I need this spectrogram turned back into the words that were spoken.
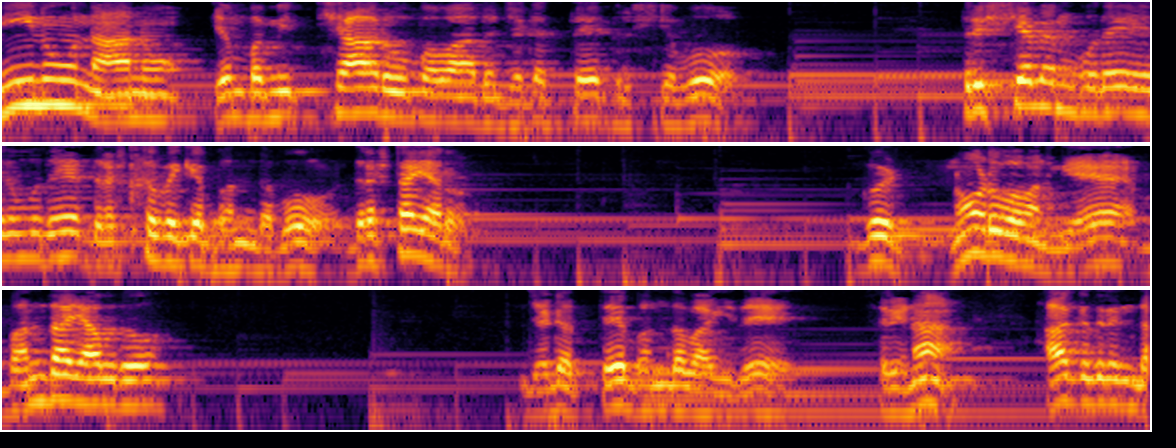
ನೀನು ನಾನು ಎಂಬ ಮಿಥ್ಯಾರೂಪವಾದ ಜಗತ್ತೇ ದೃಶ್ಯವೋ? ದೃಶ್ಯವೆಂಬುದೇ ಇರುವುದೇ ದ್ರಷ್ಟವಿಗೆ ಬಂದವು ದ್ರಷ್ಟ ಯಾರು? ಗುಡ್. ನೋಡುವವನಿಗೆ ಬಂಧ ಯಾವುದು? ಜಗತ್ತೇ ಬಂಧವಾಗಿದೆ ಸರಿನಾ? ಹಾಗಾದ್ರಿಂದ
